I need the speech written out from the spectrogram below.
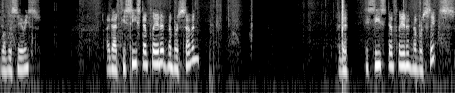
Love the series. I got DCeased Dead Planet, number seven. I got DCeased Dead Planet, number six.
